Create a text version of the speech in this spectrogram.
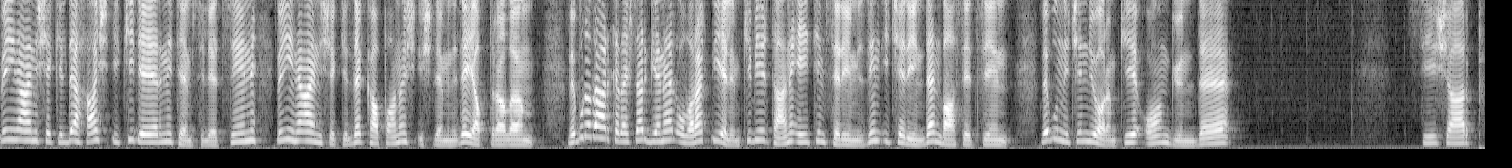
Ve yine aynı şekilde h2 değerini temsil etsin. Ve yine aynı şekilde kapanış işlemini de yaptıralım. Ve burada arkadaşlar genel olarak diyelim ki bir tane eğitim serimizin içeriğinden bahsetsin. Ve bunun için diyorum ki 10 günde C Sharp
